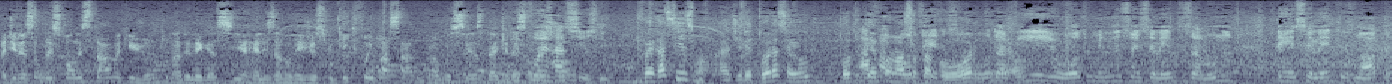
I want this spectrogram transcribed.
A direção da escola estava aqui junto na delegacia realizando o registro. O que, que foi passado para vocês da direção da escola? Foi racismo. Foi racismo. A diretora saiu todo o tempo ao nosso deles. favor. O Davi e o outro menino são excelentes alunos, têm excelentes notas,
